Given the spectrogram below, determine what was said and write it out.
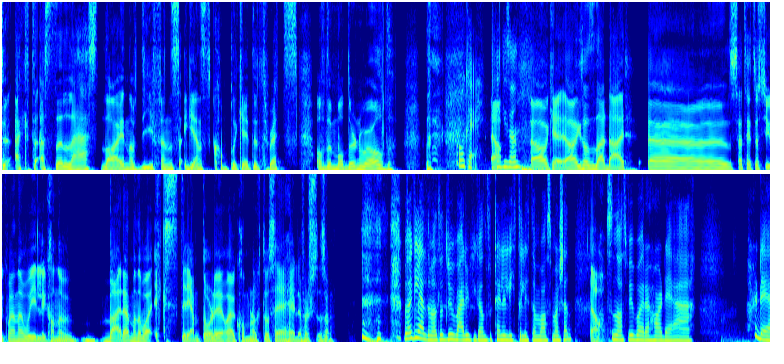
to act as the last line of defense against complicated threats of the modern world. Ok, Ja. ikke sant? Ja, ok. Ja, ikke sant? Så det er der. Uh, så jeg tenkte 7,1, hvor ille kan det være? Men det var ekstremt dårlig, og jeg kommer nok til å se hele første sesong. Men jeg gleder meg til at du hver uke kan fortelle litt og litt om hva som har skjedd. Ja, Sånn at vi bare har det, har det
